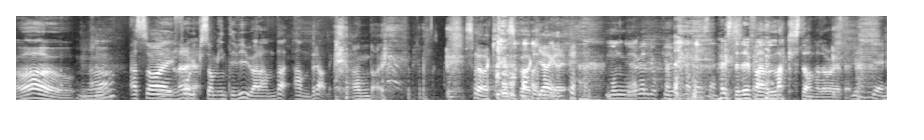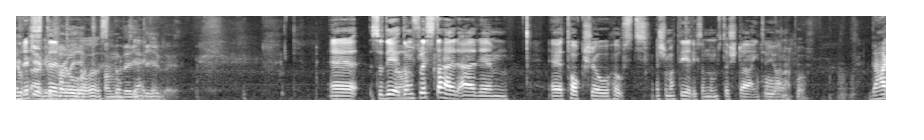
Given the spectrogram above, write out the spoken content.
Wow! Ja. Alltså folk det. som intervjuar andra, andra liksom. Andar. Spök, spökjägare. Många väl Jocke Jonas? Just det, det är fan LaxTon eller vad det heter. Jocke, Jocke är min och favorit. Eh, så det, Ja. de flesta här är ehm, eh, talkshow hosts, eftersom att det är liksom de största intervjuarna på. Det här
